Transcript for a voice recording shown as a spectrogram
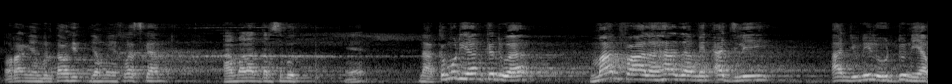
Orang yang bertauhid yang mengikhlaskan amalan tersebut, ya. Nah, kemudian kedua, man fa'ala hadza min ajli an yuniluhu dunya.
